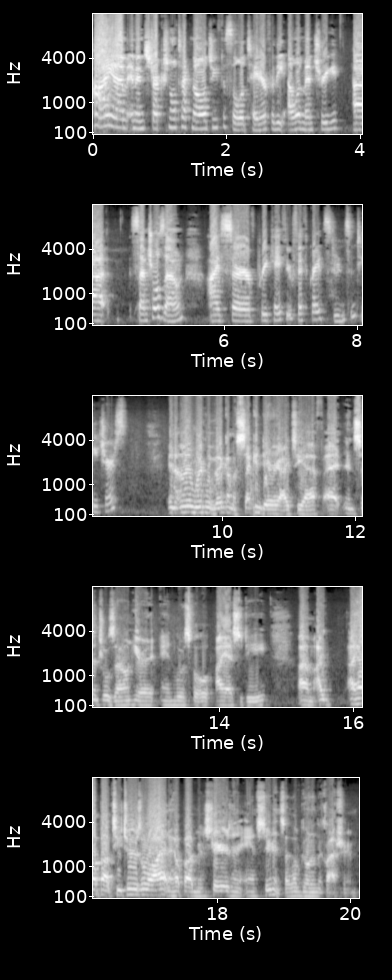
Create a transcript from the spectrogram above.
I am an instructional technology facilitator for the elementary uh, Central Zone. I serve pre K through fifth grade students and teachers. And I'm Michael Vick. I'm a secondary ITF at in Central Zone here in Lewisville ISD. Um, I I help out teachers a lot. I help out administrators and, and students. I love going in the classroom.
